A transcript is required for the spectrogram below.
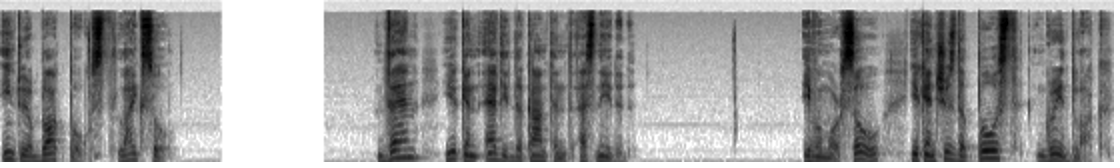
into your blog post, like so. Then you can edit the content as needed. Even more so, you can choose the Post grid block,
